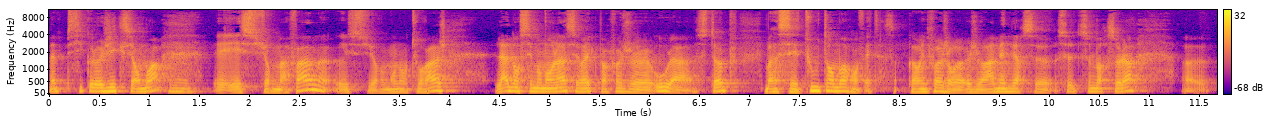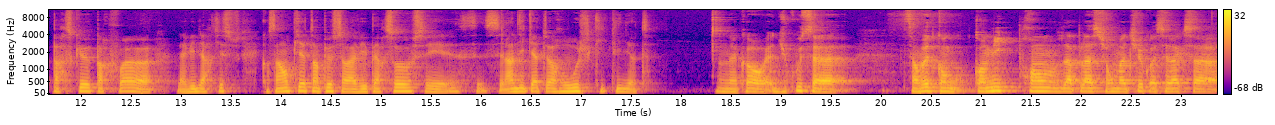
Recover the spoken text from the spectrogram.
même psychologique sur moi, mm. et, sur ma femme, et sur mon entourage. Là, dans ces moments-là, c'est vrai que parfois je, ouh là, stop, bah, c'est tout en mort en fait. Encore une fois, je, je ramène vers ce, ce, morceau-là. Euh, parce que parfois euh, la vie d'artiste, quand ça empiète un peu sur la vie perso, c'est l'indicateur rouge qui clignote. D'accord, ouais. Du coup, ça, c'est en fait quand, quand Mick prend la place sur Mathieu, quoi, c'est là que ça,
